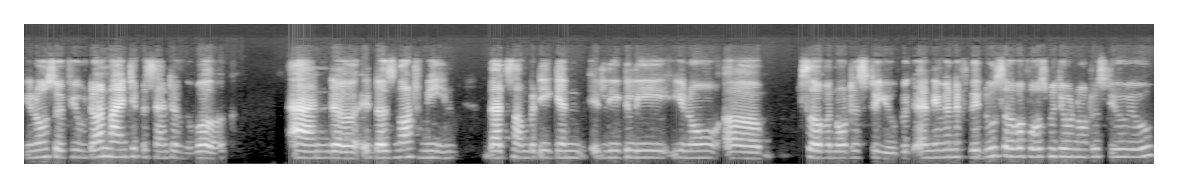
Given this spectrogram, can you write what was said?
You know, so if you've done 90% of the work, and uh, it does not mean that somebody can illegally, you know, serve a notice to you. And even if they do serve a force majeure notice to you,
